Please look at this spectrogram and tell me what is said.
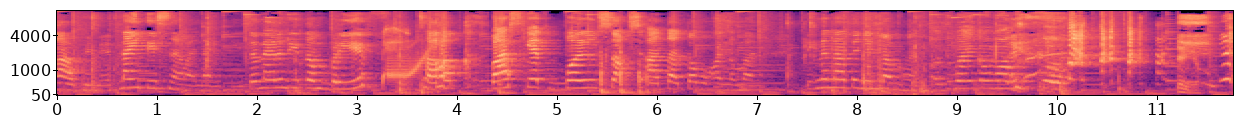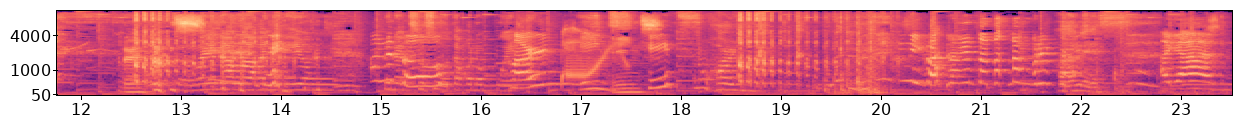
cabinet. 90s naman, 90s. So, meron ditong brief, sock, basketball socks ata to kung ano man. Tignan natin yung laman. Oh, dumayo ito ang mga book ko. So, ngayon hawakan niya yung pinagsusutan ko ng puwet. Harn? Hanes. Hanes. Anong hard? Hindi ko alam yung tatak ng brief. Hanes. Ayan.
